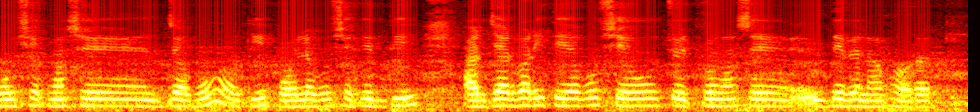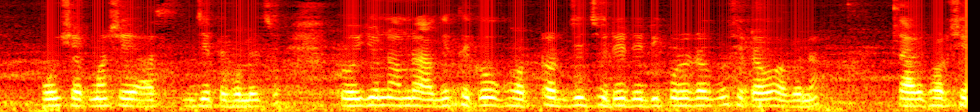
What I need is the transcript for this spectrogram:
বৈশাখ মাসে যাব আর কি, পয়লা বৈশাখের দিন। আর যার বাড়িতে যাব সেও চৈত্র মাসে দেবে না ঘর আর কি। বৈশাখ মাসে আস, যেতে বলেছে। তো ওই জন্য আমরা আগে থেকেও ঘর টর যে ঝেড়ে রেডি করে রাখব সেটাও হবে না। তার ঘর সে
